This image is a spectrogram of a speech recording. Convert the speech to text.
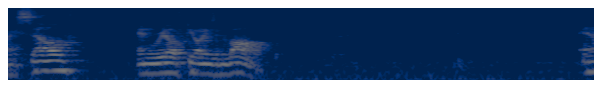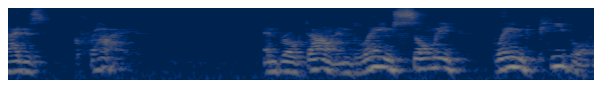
myself, and real feelings involved. And I just cried and broke down and blamed so many blamed people,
